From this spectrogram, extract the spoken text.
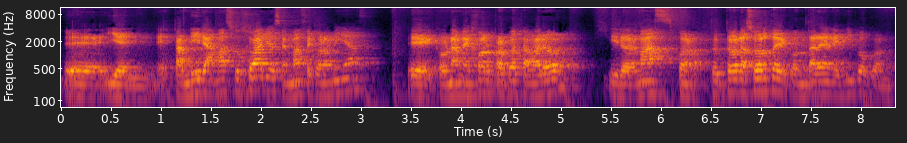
y en expandir a más usuarios, en más economías eh, con una mejor propuesta de valor. Y lo demás, bueno, tengo la suerte de contar en el equipo con,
